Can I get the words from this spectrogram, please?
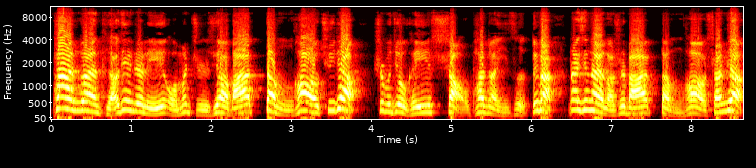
判断条件这里我们只需要把等号去掉，是不是就可以少判断一次，对吧？那现在老师把等号删掉。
